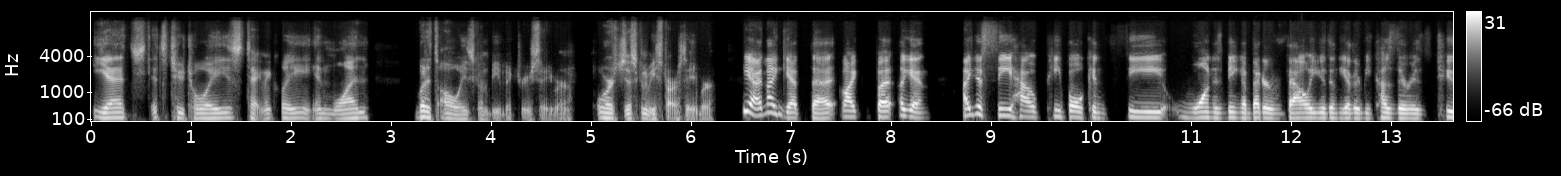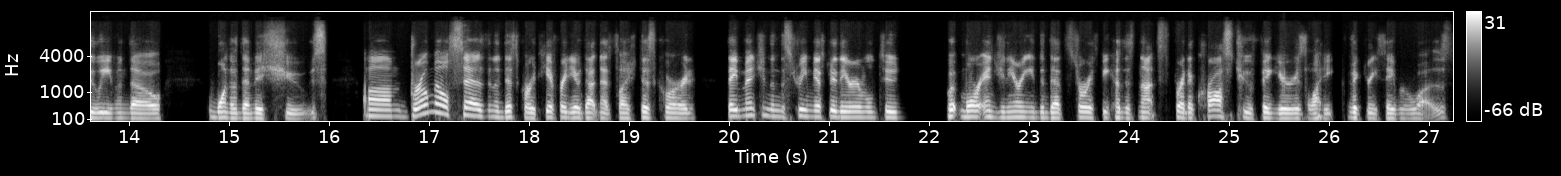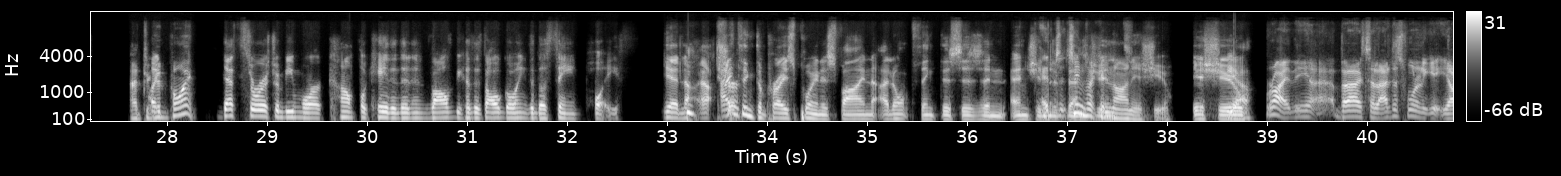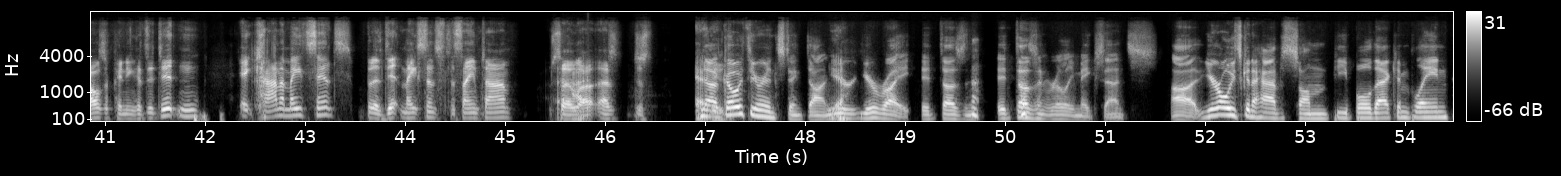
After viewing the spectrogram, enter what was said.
yeah, it's it's two toys technically in one, but it's always going to be Victory Saber or it's just going to be Star Saber. Yeah, and I get that. Like, but again, I just see how people can see one as being a better value than the other because there is two, even though one of them is shoes. Um, Bromel says in the Discord, tfradio.net slash Discord, they mentioned in the stream yesterday they were able to put more engineering into that stories because it's not spread across two figures like Victory Saber was. That's a Like- good point. Deathsaurus would be more complicated and involved because it's all going to the same place. Yeah, no, I- I think the price point is fine. I don't think this is an engine. It's, it seems like a non-issue. issue. Yeah. Right. Yeah, but like I said, I just wanted to get y'all's opinion because it didn't. It kind of made sense, but it didn't make sense at the same time. So I- uh, that's just no, go with your instinct, Don. Yeah. You're you're right. It doesn't it doesn't really make sense. Uh, you're always going to have some people that complain,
